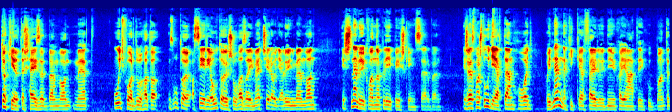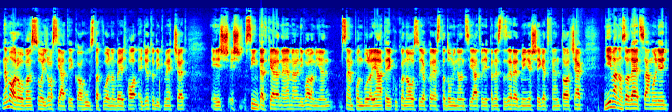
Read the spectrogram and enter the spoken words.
tökéletes helyzetben van, mert úgy fordulhat az utol, a széria utolsó hazai meccsére, hogy előnyben van, és nem ők vannak lépéskényszerben. És ezt most úgy értem, hogy, hogy nem nekik kell fejlődniük a játékukban. Tehát nem arról van szó, hogy rossz játékkal húztak volna be egy, egy ötödik meccset, és, és szintet kellene emelni valamilyen szempontból a játékukon ahhoz, hogy akkor ezt a dominanciát, vagy éppen ezt az eredményességet fenntartsák. Nyilván azzal lehet számolni, hogy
